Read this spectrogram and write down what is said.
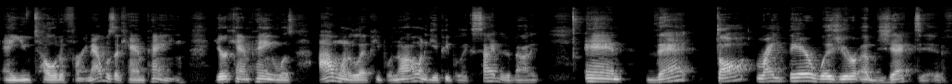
and you told a friend that was a campaign. Your campaign was, I want to let people know, I want to get people excited about it. And that thought right there was your objective.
